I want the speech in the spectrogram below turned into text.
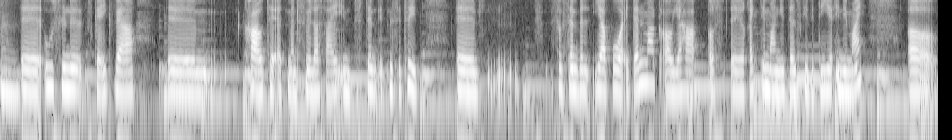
Mm. Øh, udseende skal ikke være øh, krav til, at man føler sig i en bestemt etnicitet. Øh, for eksempel, jeg bor i Danmark, og jeg har også øh, rigtig mange danske værdier inde i mig. Og,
